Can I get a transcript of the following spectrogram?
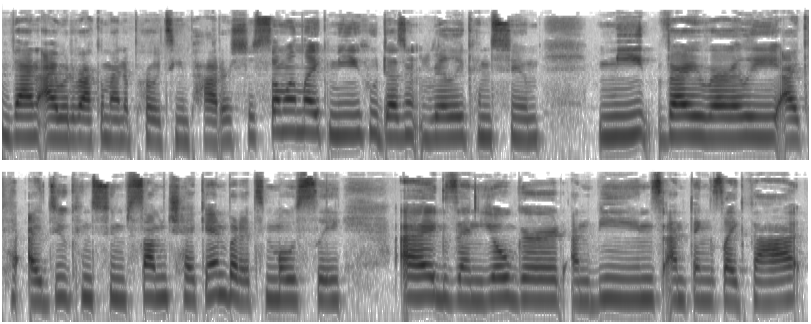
then I would recommend a protein powder. So, someone like me who doesn't really consume meat, very rarely, I, I do consume some chicken, but it's mostly eggs and yogurt and beans and things like that.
